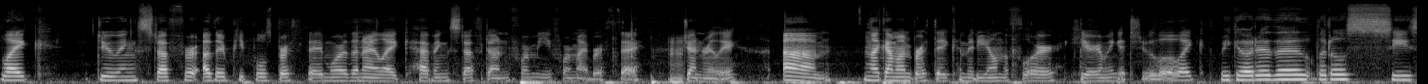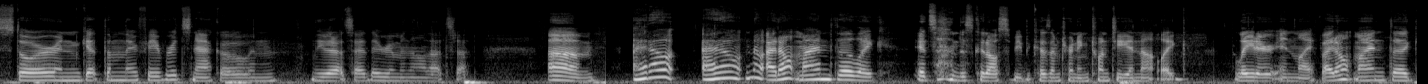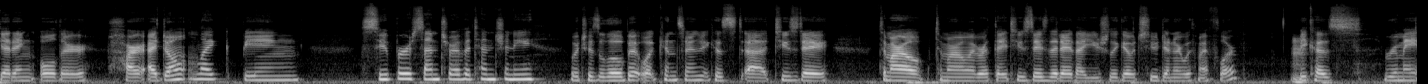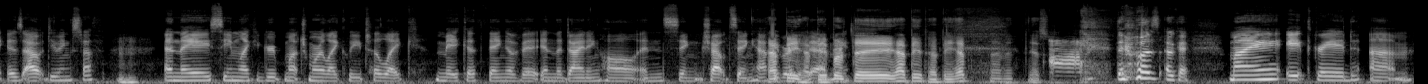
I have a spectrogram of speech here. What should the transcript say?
like doing stuff for other people's birthday more than I like having stuff done for me for my birthday, Mhm. generally. Um, like I'm on birthday committee on the floor here, and we get to do a little like we go to the little C store and get them their favorite snacko and leave it outside their room and all that stuff. Um, I don't, I don't know. I don't mind the like. It's this could also be because I'm turning 20 and not like later in life. I don't mind the getting older part. I don't like being super center of attentiony, which is a little bit what concerns me because uh, Tuesday, tomorrow, tomorrow my birthday. Tuesday's the day that I usually go to dinner with my floor Mm. because roommate is out doing stuff, Mhm. And they seem like a group much more likely to like make a thing of it in the dining hall and sing, shout, sing happy, happy birthday. happy at me. birthday happy happy happy, happy. yes there was okay my eighth grade um,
